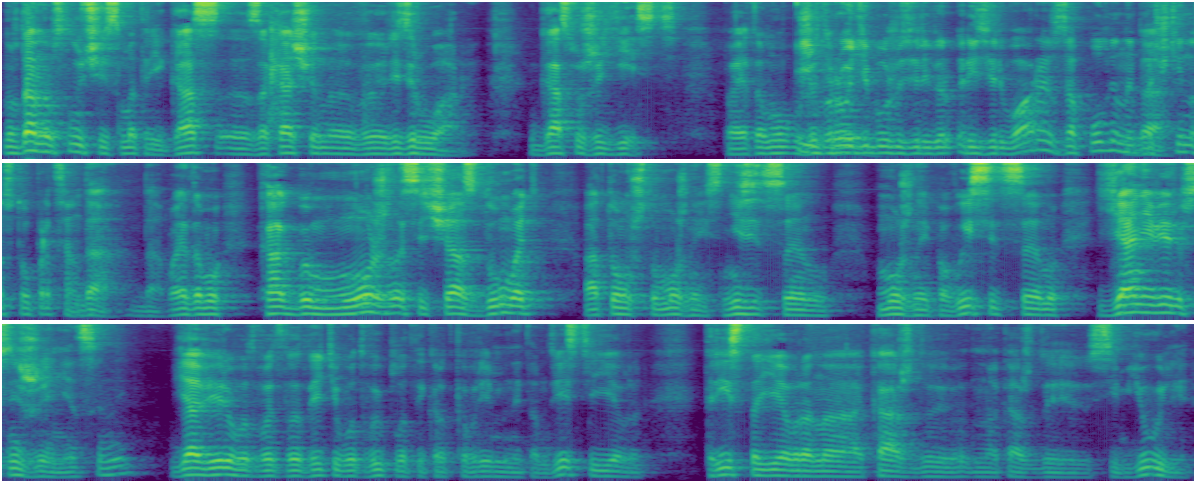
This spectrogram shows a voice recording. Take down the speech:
Но в данном случае, смотри, газ э, закачан в резервуары. Газ уже есть. Поэтому уже... И вроде бы уже резервуары заполнены да. почти на 100%. Да, да. Поэтому как бы можно сейчас думать о том, что можно и снизить цену, можно и повысить цену. Я не верю в снижение цены. Я верю вот в, вот эти вот выплаты кратковременные, там 200 евро, 300 евро на каждую, на каждую семью или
